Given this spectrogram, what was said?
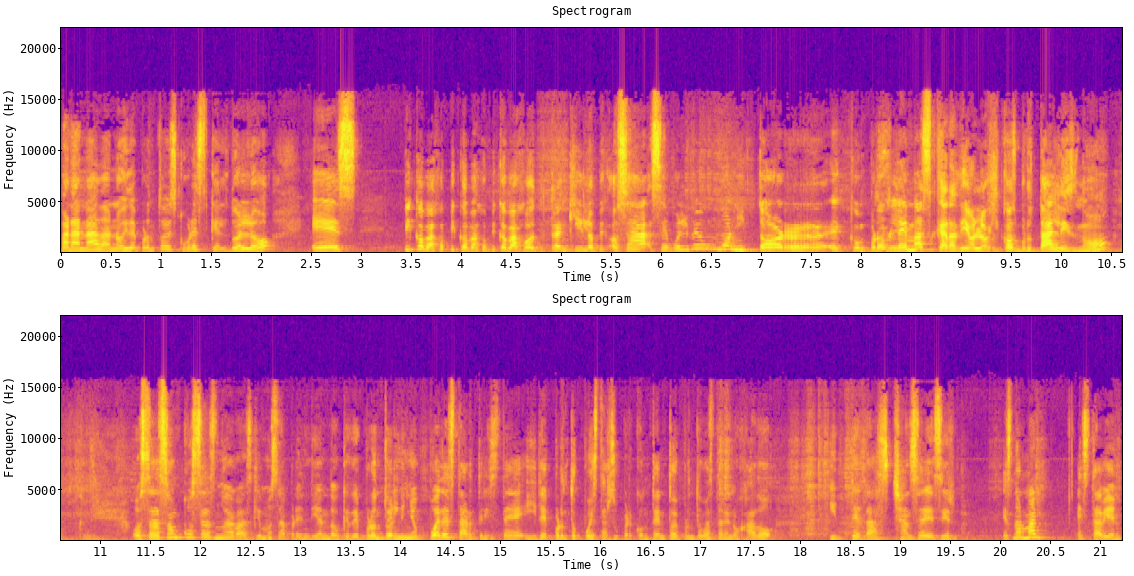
Para nada, ¿no? Y de pronto descubres que el duelo es pico bajo, pico bajo, pico bajo, tranquilo, pico- o sea, se vuelve un monitor eh, con problemas cardiológicos brutales, ¿no? O sea, son cosas nuevas que hemos aprendiendo, que de pronto el niño puede estar triste y de pronto puede estar súper contento, de pronto va a estar enojado y te das chance de decir, es normal, está bien,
